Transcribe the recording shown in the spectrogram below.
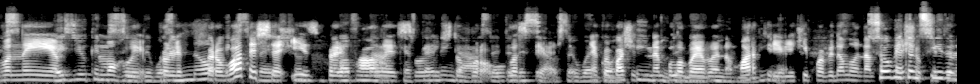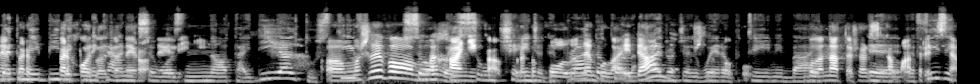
вони могли проліферуватися і зберігали свою стовбурову властивість. Як ви бачите, не було виявлено маркерів, які повідомили нам про те, що клітини переходили до нейронної лінії. Е, можливо, механіка протоколу не була ідеальна, була надто жорстка матриця.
